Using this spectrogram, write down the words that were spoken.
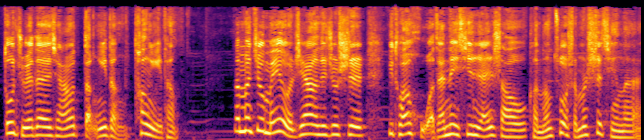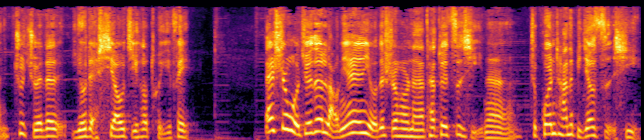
都觉得想要等一等，腾一腾。那么就没有这样的，就是一团火在内心燃烧，可能做什么事情呢，就觉得有点消极和颓废。但是我觉得老年人有的时候呢，他对自己呢就观察的比较仔细，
